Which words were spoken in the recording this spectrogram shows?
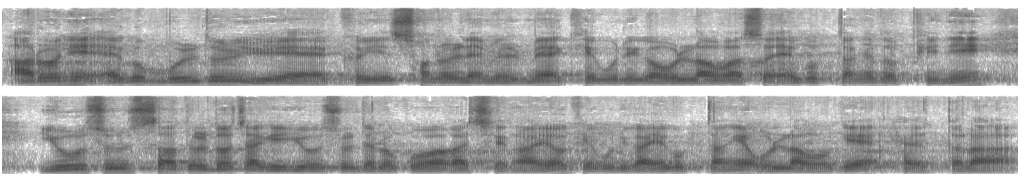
아론이 애굽 물들 위에 그의 손을 내밀매 개구리가 올라와서 애굽 땅에 덮이니 요술사들도 자기 요술대로 같이 행하여 개구리가 애굽 땅에 올라오게 하였더라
